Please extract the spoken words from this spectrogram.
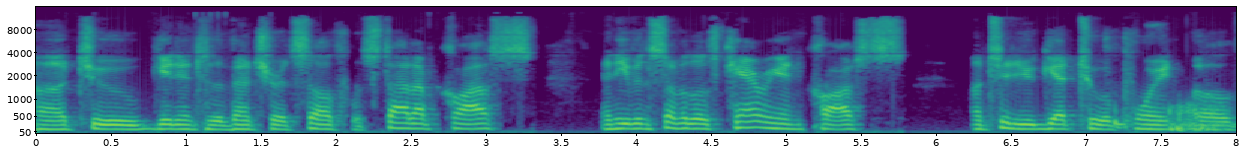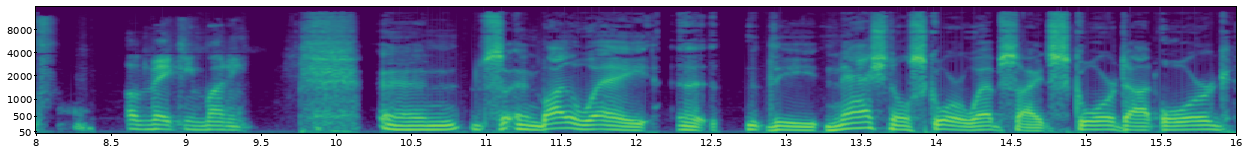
uh, to get into the venture itself with startup costs and even some of those carrying costs until you get to a point of of making money. And so, and by the way, uh, the National Score website, score.org,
